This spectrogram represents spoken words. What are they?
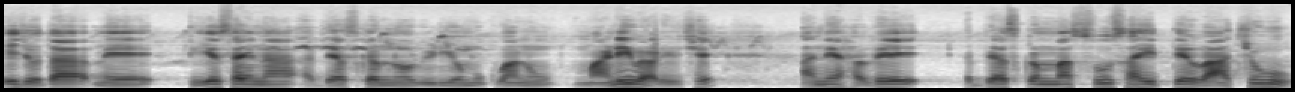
એ જોતાં મેં પીએસઆઈના અભ્યાસક્રમનો વીડિયો મૂકવાનું માંડી વાળ્યું છે અને હવે અભ્યાસક્રમમાં શું સાહિત્ય વાંચવું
